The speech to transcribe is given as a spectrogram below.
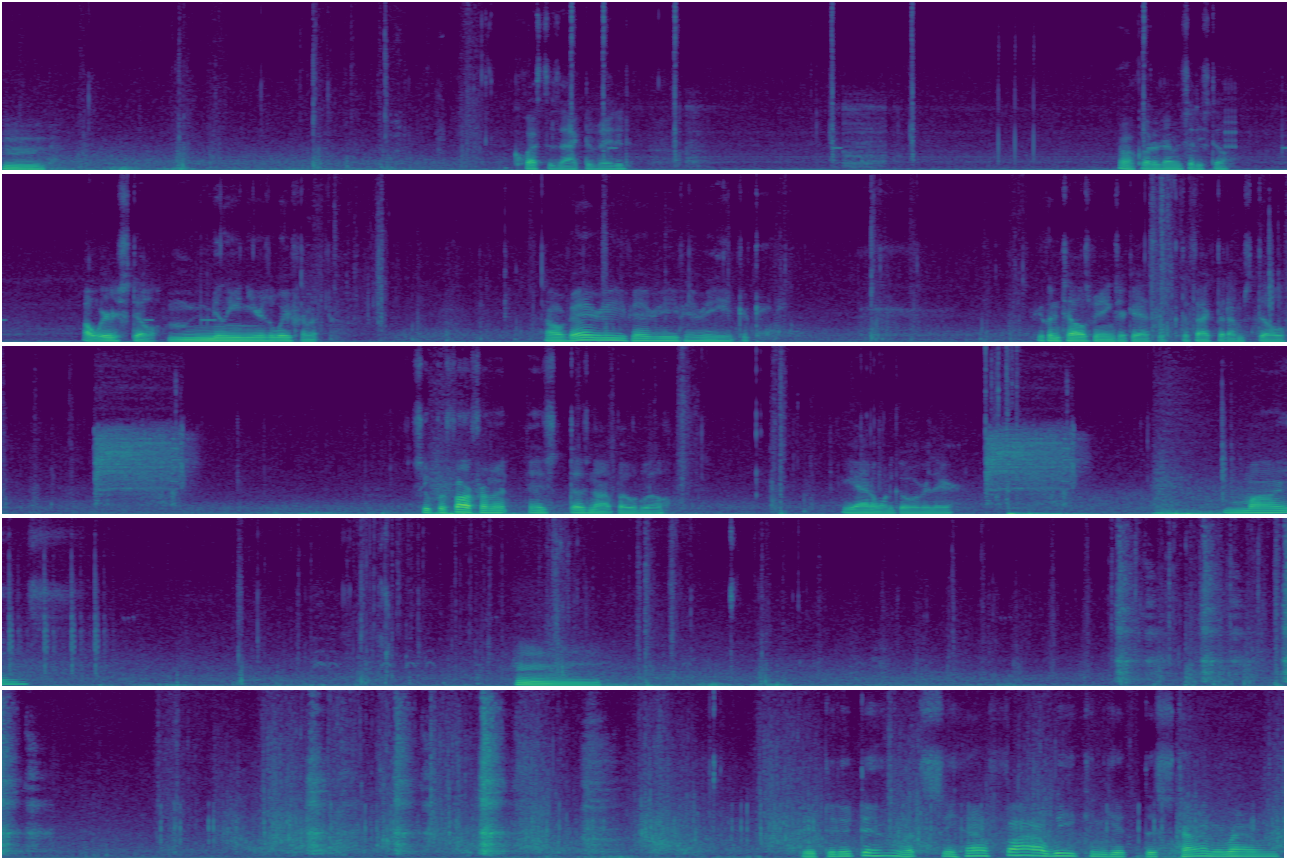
Hmm. Quest is activated. Oh, Clutter Diamond City still. Oh, we're still a million years away from it. Oh, very, very, very entertaining. You couldn't tell I was being sarcastic. The fact that I'm still super far from it is does not bode well. Yeah, I don't want to go over there. Mines. Hmm. Do, do, do, do. Let's see how far we can get this time around.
